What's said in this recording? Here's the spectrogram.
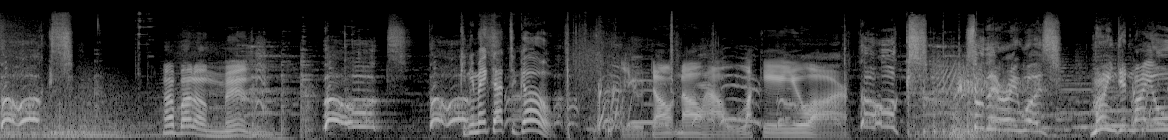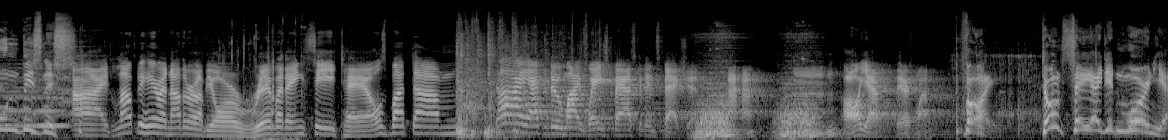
The hooks! How about a mint? The hooks! The hooks! Can you make that to go? You don't know how lucky you are. The hooks! So there I was, minding my own business. I'd love to hear another of your riveting sea tales, but, um, I have to do my wastebasket inspection. Uh-huh. Mm Mhm. Oh, yeah, there's one. Fine. Don't say I didn't warn you.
